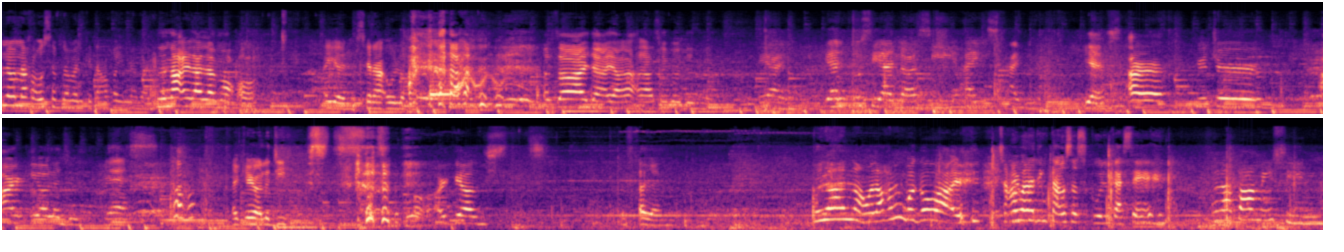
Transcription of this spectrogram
nung nakausap naman kita, okay naman. Nung nakilala mo ako, Ayun, sira ulo ka. ang sawa niya, kaya kaklase ko din. Ayan. Yan po si, ano, si Einstein. Yes, our future archaeology. Yes. Archaeology. oh, archaeologist. Tapos, ayan. Wala lang, wala kaming magawa eh. Tsaka wala ding tao sa school kasi. Wala pa kaming scene.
